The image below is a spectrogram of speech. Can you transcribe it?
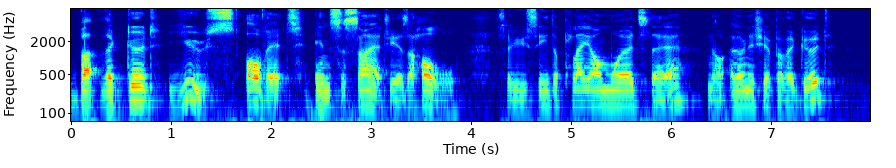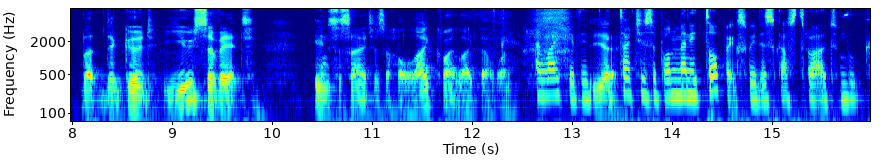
but the good use of it in society as a whole. So you see the play on words there, not ownership of a good, but the good use of it in society as a whole. I quite like that one. I like it. It, Yeah. it touches upon many topics we discussed throughout the book.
